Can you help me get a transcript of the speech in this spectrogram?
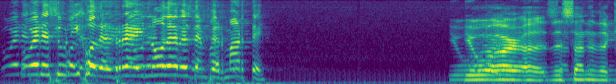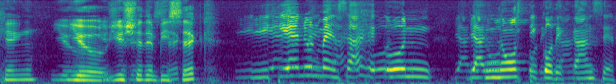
Tú eres un hijo del rey, no debes de enfermarte. You are uh, the son of the king. You you shouldn't be sick. Y tiene un mensaje, un diagnóstico de cáncer.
